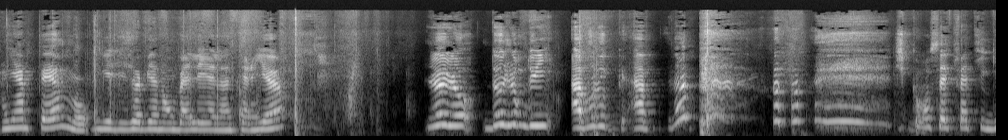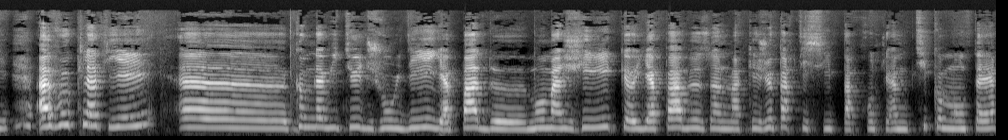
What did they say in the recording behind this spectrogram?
rien perdre. Bon, il est déjà bien emballé à l'intérieur. Le lot d'aujourd'hui, à vos... je commence à être fatiguée. À vos claviers, euh, comme d'habitude, je vous le dis, il n'y a pas de mots magiques, il n'y a pas besoin de marquer « je participe ». Par contre, un petit commentaire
